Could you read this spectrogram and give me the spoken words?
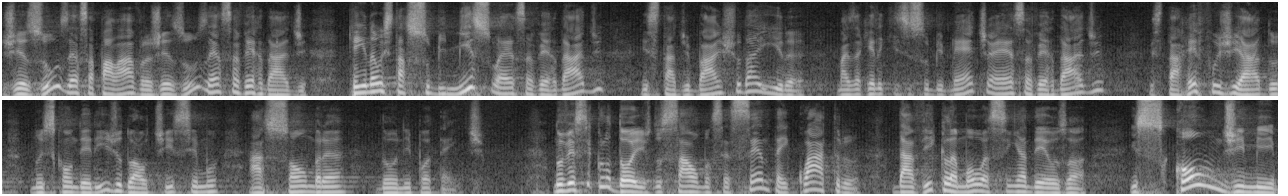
Jesus é essa palavra, Jesus é essa verdade. Quem não está submisso a essa verdade está debaixo da ira, mas aquele que se submete a essa verdade está refugiado no esconderijo do Altíssimo, à sombra do Onipotente. No versículo 2 do Salmo 64, Davi clamou assim a Deus: ó, Esconde-me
